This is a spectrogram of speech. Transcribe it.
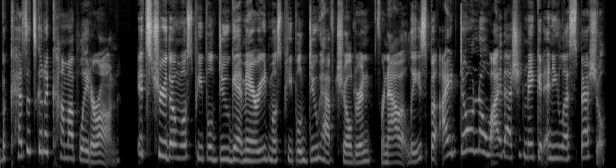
because it's going to come up later on. It's true though, most people do get married, most people do have children, for now at least, but I don't know why that should make it any less special.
